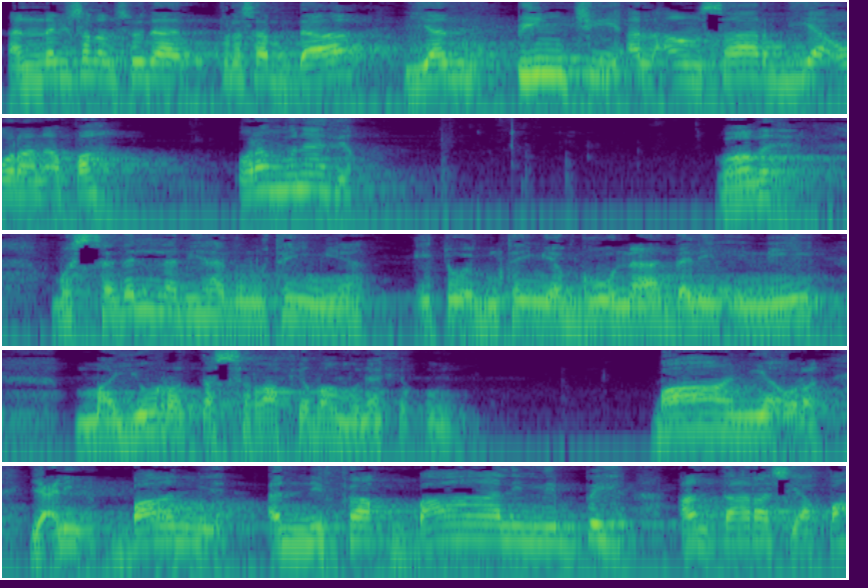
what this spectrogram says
An-Nabi SAW sudah bersabda yang pinci al-ansar dia orang apa? Orang munafik. واضح؟ واستدل بها ابن تيمية إتو ابن تيمية قونا دليل إني ما يرتس رافضة منافقون بان يا أوران يعني بان النفاق بان اللي به أنتارا سيابا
